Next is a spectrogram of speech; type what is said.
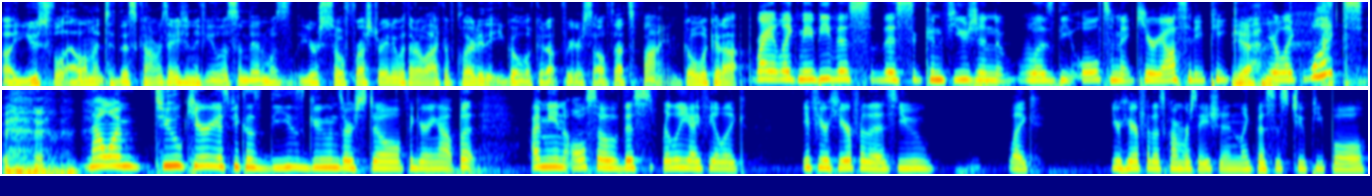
a useful element to this conversation, if you listened in, was you're so frustrated with our lack of clarity that you go look it up for yourself. That's fine. Go look it up. Right, like maybe this this confusion was the ultimate curiosity peak. Yeah. You're like, "What?" now I'm too curious because these goons are still figuring out. But I mean, also this really, I feel like if you're here for this, you like you're here for this conversation. Like this is two people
